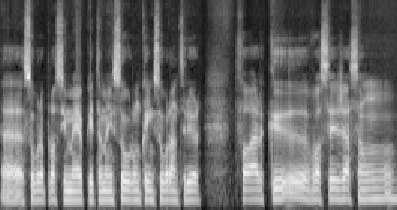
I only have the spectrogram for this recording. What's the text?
uh, sobre a próxima época e também sobre um bocadinho sobre a anterior, falar que vocês já são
